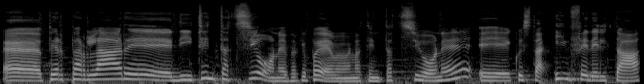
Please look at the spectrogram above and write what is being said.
eh, per parlare di tentazione, perché poi è una tentazione e questa infedeltà.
